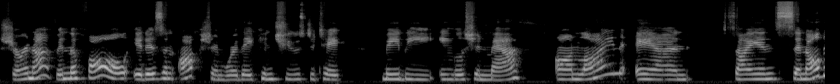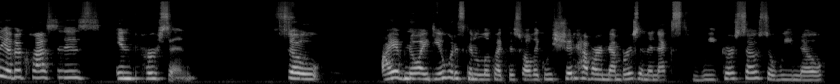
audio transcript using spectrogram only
sure enough, in the fall, it is an option where they can choose to take maybe English and math online and science and all the other classes in person. So, I have no idea what it's going to look like this fall. Like, we should have our numbers in the next week or so, so we know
